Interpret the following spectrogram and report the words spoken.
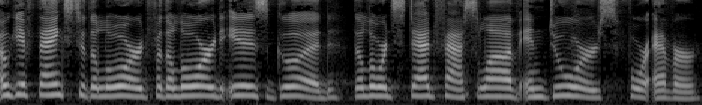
Oh, give thanks to the Lord, for the Lord is good. The Lord's steadfast love endures forever.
